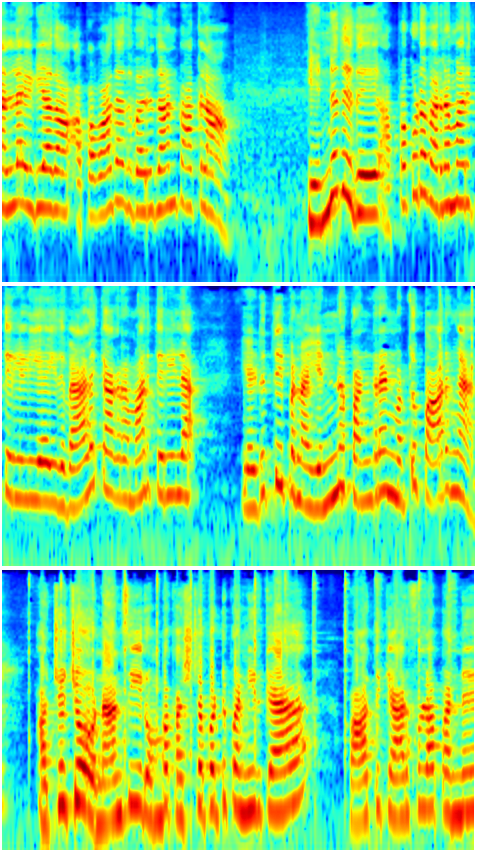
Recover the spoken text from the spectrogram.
நல்ல ஐடியா தான். அப்பவாவது அது வருதான்னு பார்க்கலாம். என்னது இது? அப்ப கூட வர்ற மாதிரி தெரியலையே. இது வேலைக்கு ஆகுற மாதிரி தெரியல. எடுத்து இப்ப நான் என்ன பண்றேன்னு மட்டும் பாருங்க. அச்சச்சோ நான்சி ரொம்ப கஷ்டப்பட்டு பண்ணிருக்க. பார்த்து கேர்ஃபுல்லா பண்ணு.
